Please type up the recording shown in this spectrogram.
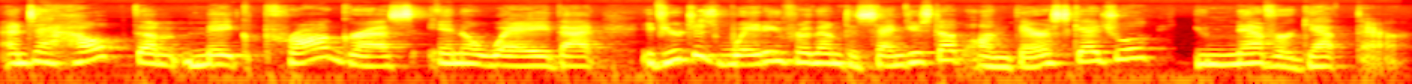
and to help them make progress in a way that if you're just waiting for them to send you stuff on their schedule, you never get there.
